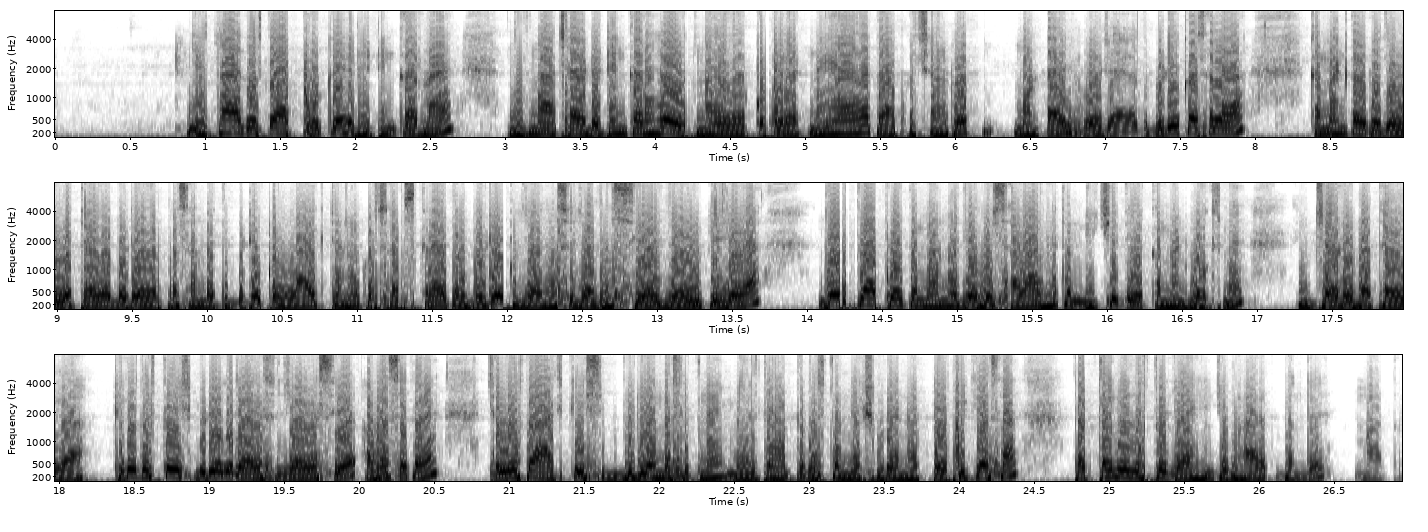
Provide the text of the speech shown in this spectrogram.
जितना है दोस्तों आपको एडिटिंग करना है, जितना अच्छा एडिटिंग करेंगे, उतना ज़्यादा कॉपीराइट नहीं आएगा तो आपका चैनल पर मोनिटाइज हो जाएगा। तो वीडियो कैसा लगा? कमेंट करके ज़रूर बताइएगा। वीडियो अगर पसंद है तो वीडियो को लाइक चैनल को सब्सक्राइब और वीडियो को ज़्यादा से ज़्यादा शेयर ज़रूर कीजिएगा। दोस्तों आप लोगों के मन में जो भी सवाल है तो नीचे दिए कमेंट बॉक्स में ज़रूर बताइएगा। ठीक है दोस्तों, इस वीडियो को ज़्यादा से ज़्यादा शेयर अवश्य करें। चलो दोस्तों, आज की इस वीडियो में इतना ही। मिलते हैं आपको दोस्तों नेक्स्ट वीडियो टॉपिक के साथ। तब तक दोस्तों, जय हिंद, जय भारत बंदे मात्र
